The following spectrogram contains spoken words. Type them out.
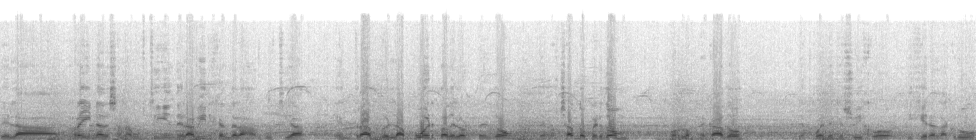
de la reina de San Agustín, de la Virgen de las Angustias, entrando en la puerta del Orpedón, derrochando perdón por los pecados, después de que su hijo dijera la cruz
